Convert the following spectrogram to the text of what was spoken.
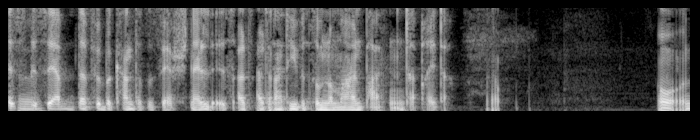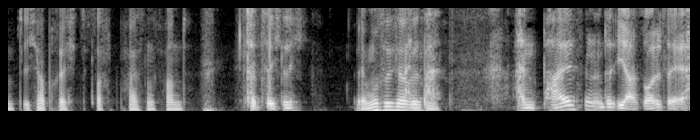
es äh. ist sehr dafür bekannt, dass es sehr schnell ist als Alternative zum normalen Python-Interpreter. Oh, und ich habe recht, sagt Python Fund. Tatsächlich? Er muss es ja Ein, wissen. Ein Python, ja, sollte er.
